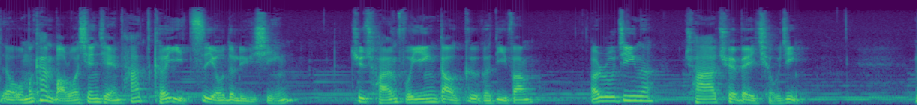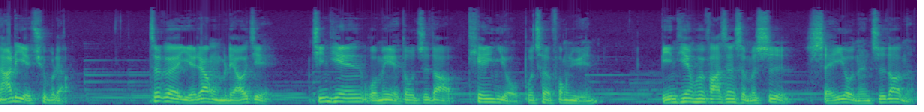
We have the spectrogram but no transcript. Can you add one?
我们看保罗先前，他可以自由的旅行，去传福音到各个地方，而如今呢，他却被囚禁，哪里也去不了。这个也让我们了解，今天我们也都知道，天有不测风云。明天会发生什么事，谁又能知道呢？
